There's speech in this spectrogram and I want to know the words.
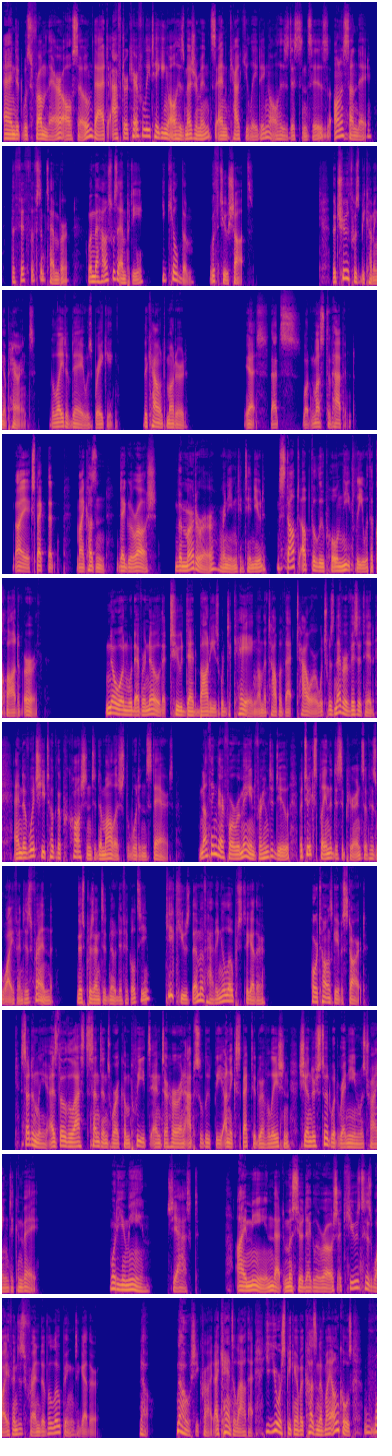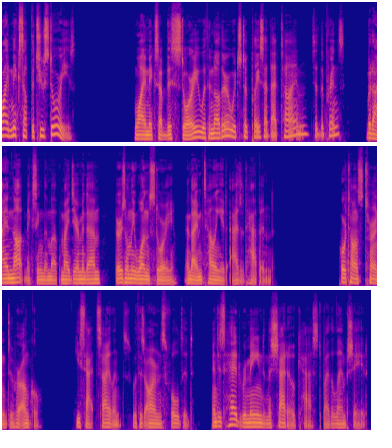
And it was from there, also, that after carefully taking all his measurements and calculating all his distances, on a Sunday, the 5th of September, when the house was empty, he killed them with two shots. The truth was becoming apparent. The light of day was breaking. The Count muttered, Yes, that's what must have happened. I expect that my cousin d'Aigleroche, the murderer, Renine continued, stopped up the loophole neatly with a clod of earth. No one would ever know that two dead bodies were decaying on the top of that tower, which was never visited, and of which he took the precaution to demolish the wooden stairs. Nothing therefore remained for him to do but to explain the disappearance of his wife and his friend. This presented no difficulty. He accused them of having eloped together. Hortense gave a start. Suddenly, as though the last sentence were a complete and to her an absolutely unexpected revelation, she understood what Renine was trying to convey. What do you mean? she asked. I mean that Monsieur d'Aigleroche accused his wife and his friend of eloping together. No, no, she cried. I can't allow that. You are speaking of a cousin of my uncle's. Why mix up the two stories? Why mix up this story with another which took place at that time? said the prince. But I am not mixing them up, my dear madame. There is only one story, and I am telling it as it happened. Hortense turned to her uncle. He sat silent, with his arms folded. and his head remained in the shadow cast by the lampshade.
